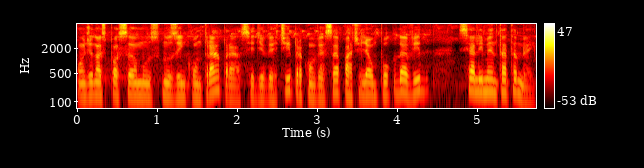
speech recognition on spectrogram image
onde nós possamos nos encontrar para se divertir, para conversar, partilhar um pouco da vida, se alimentar também.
